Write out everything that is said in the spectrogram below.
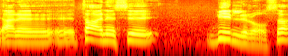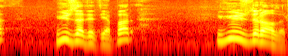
Yani e, tanesi 1 lira olsa 100 adet yapar, 100 lira alır.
